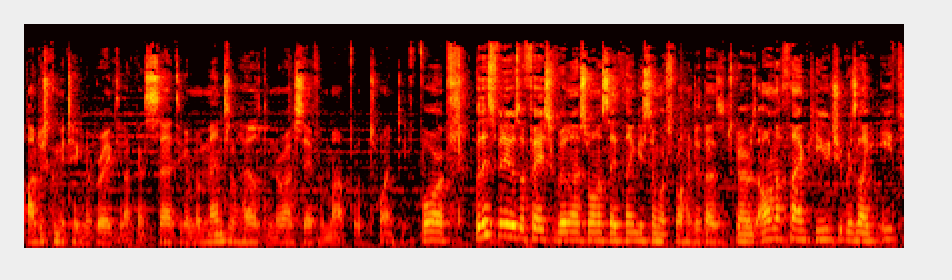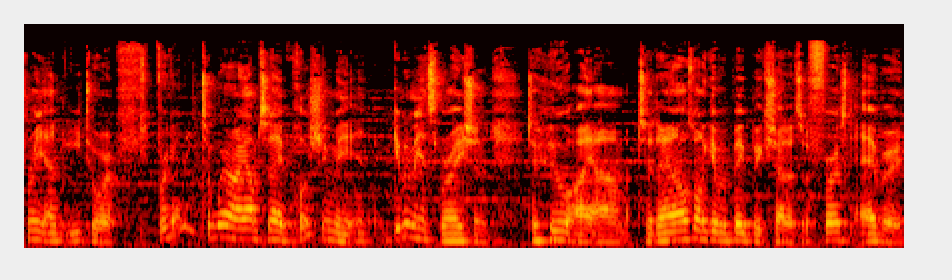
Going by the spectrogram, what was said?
I'm just gonna be taking a break, like I said, to get my mental health and the right state for Mapple 24. But this video is a face reveal, and I just want to say thank you so much for 100,000 subscribers. I want to thank YouTubers like E3 and eTour for getting me to where I am today, pushing me, giving me inspiration to who I am today. I also want to give a big, big shout out to the first ever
